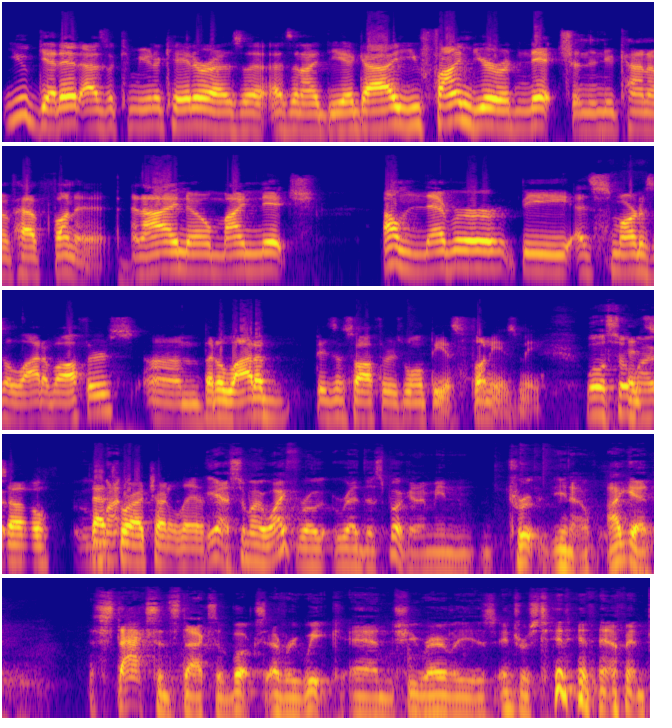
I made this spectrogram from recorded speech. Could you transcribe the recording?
you get it as a communicator, as a as an idea guy. You find your niche, and then you kind of have fun in it. And I know my niche. I'll never be as smart as a lot of authors, um, but a lot of business authors won't be as funny as me. Well, so and my, so that's my, where I try to live. Yeah. So my wife wrote read this book, and I mean, true. You know, I get stacks and stacks of books every week, and she rarely is interested in them. And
